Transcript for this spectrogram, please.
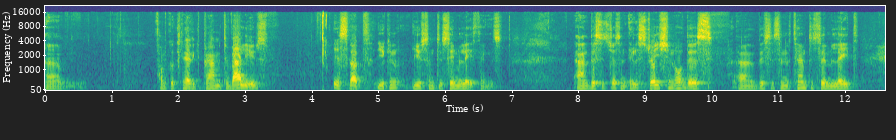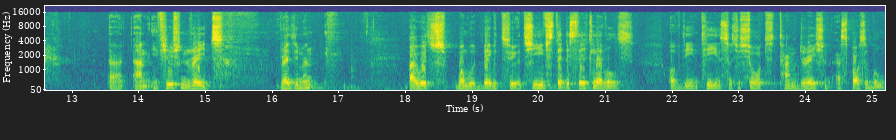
um, pharmacokinetic parameter values is that you can use them to simulate things. And this is just an illustration of this. Uh, this is an attempt to simulate uh, an infusion rate regimen by which one would be able to achieve steady state levels of DMT in such a short time of duration as possible,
